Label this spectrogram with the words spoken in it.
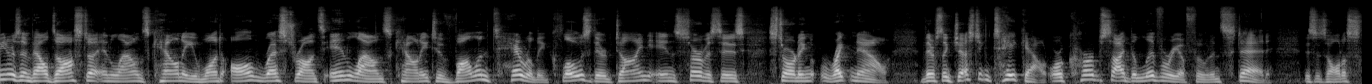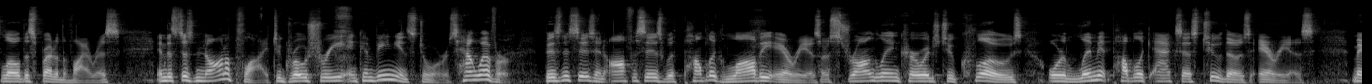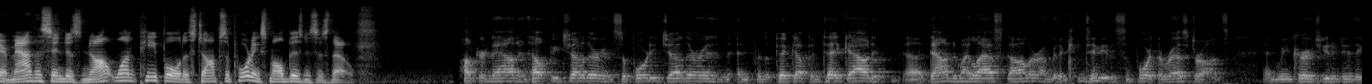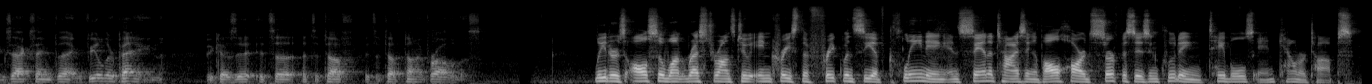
Leaders in Valdosta and Lowndes County want all restaurants in Lowndes County to voluntarily close their dine-in services starting right now. They're suggesting takeout or curbside delivery of food instead. This is all to slow the spread of the virus. And this does not apply to grocery and convenience stores. However, Businesses and offices with public lobby areas are strongly encouraged to close or limit public access to those areas. Mayor Matheson does not want people to stop supporting small businesses, though. Hunker down and help each other and support each other, and, and for the pickup and takeout, uh, down to my last dollar, I'm going to continue to support the restaurants, and we encourage you to do the exact same thing. Feel their pain, because it, it's a it's a tough it's a tough time for all of us. Leaders also want restaurants to increase the frequency of cleaning and sanitizing of all hard surfaces, including tables and countertops.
